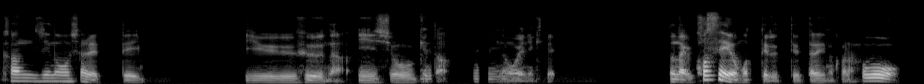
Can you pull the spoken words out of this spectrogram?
感じのおしゃれっていう風な印象を受けた、名古屋に来て。そうなんか個性を持ってるって言ったらいいのかな。おう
